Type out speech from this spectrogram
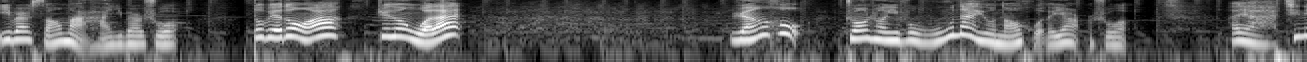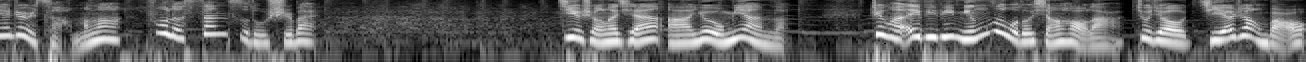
一边扫码哈，一边说：“都别动啊，这顿我来。”然后装成一副无奈又恼火的样说：“哎呀，今天这是怎么了？付了三次都失败，既省了钱啊，又有面子。这款 A P P 名字我都想好了，就叫结账宝。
